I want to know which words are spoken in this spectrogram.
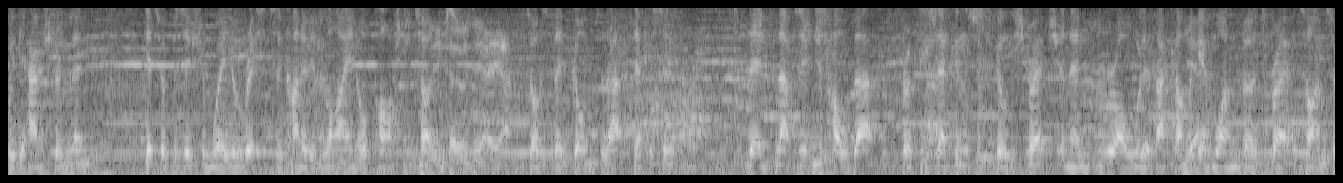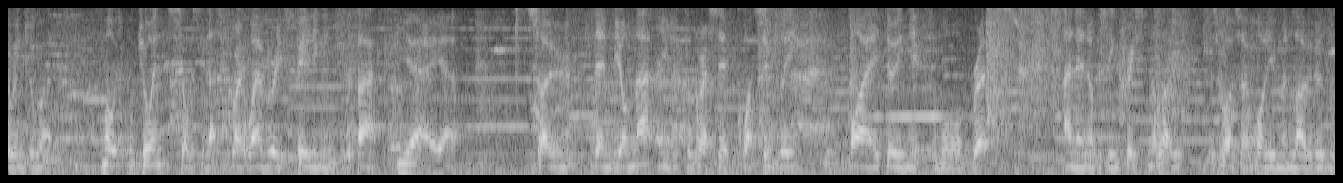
with your hamstring length, get to a position where your wrists are kind of in line or past your On your toes. toes, yeah, yeah. So obviously they've gone to that deficit. Then from that position, just hold that for a few seconds just to feel the stretch, and then roll it back up Yeah. again, one vertebrae at a time. So when you're talking about multiple joints, obviously that's a great way of really feeling into the back. Yeah, yeah. So then beyond that, you just progress it quite simply by doing it for more reps and then obviously increasing the load as well. So volume and load are the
